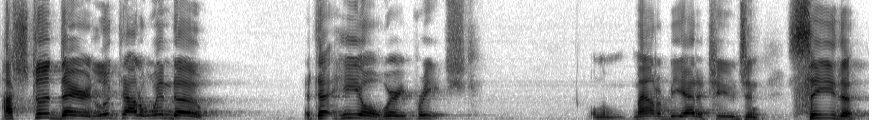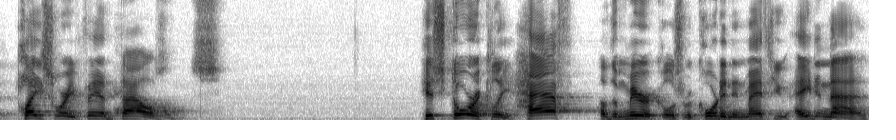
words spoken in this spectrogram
I stood there and looked out a window at that hill where he preached on the Mount of Beatitudes and see the place where he fed thousands. Historically, half of the miracles recorded in Matthew 8 and 9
